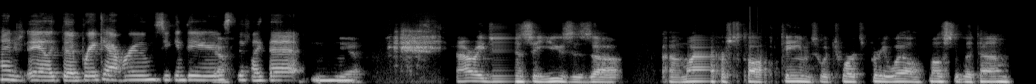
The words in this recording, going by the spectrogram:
I understand, yeah, like the breakout rooms you can do yeah. stuff like that. Mm-hmm. Yeah, our agency uses uh, uh, Microsoft Teams, which works pretty well most of the time.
